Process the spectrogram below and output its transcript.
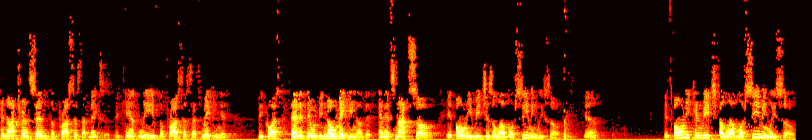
cannot transcend the process that makes it. It can't leave the process that's making it because then it, there would be no making of it, and it's not so. It only reaches a level of seemingly so. Yeah? It only can reach a level of seemingly so.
